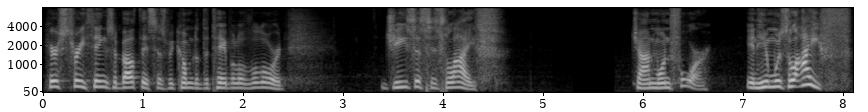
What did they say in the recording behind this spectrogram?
Here's three things about this as we come to the table of the Lord. Jesus is life. John 1 4. In him was life.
